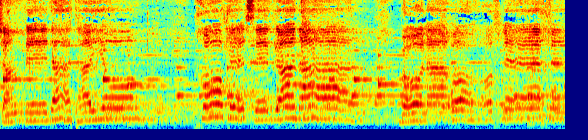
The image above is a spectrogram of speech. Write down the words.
רשם בדת היום חוק סגנה בוא לערוך לחם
